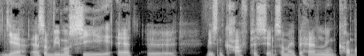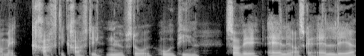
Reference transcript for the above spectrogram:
Ja, altså vi må sige, at øh, hvis en kræftpatient, som er i behandling, kommer med kraftig, kraftig nyopstået hovedpine, så vil alle og skal alle lære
